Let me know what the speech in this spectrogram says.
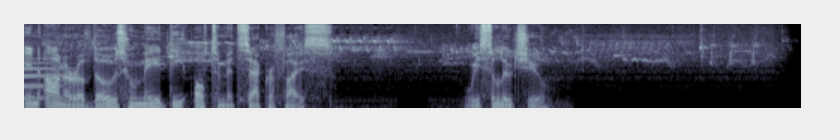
in honor of those who made the ultimate sacrifice. We salute you.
